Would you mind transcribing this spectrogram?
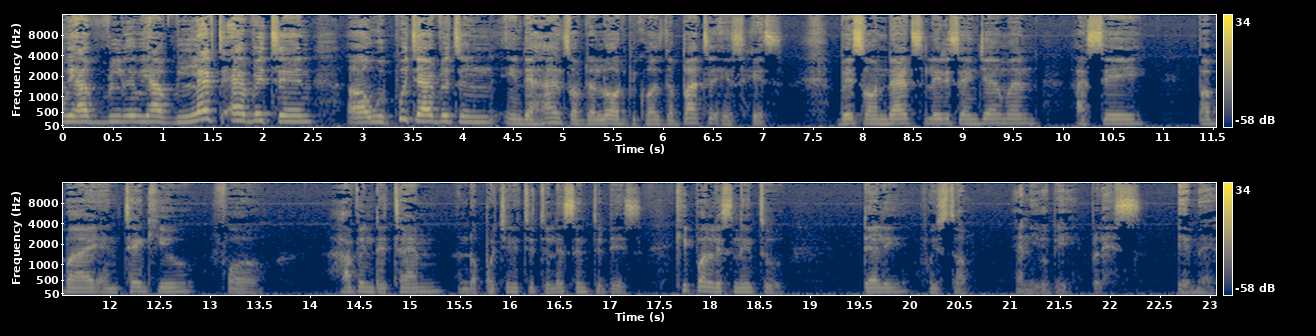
We have, we have left everything, uh, we put everything in the hands of the Lord because the battle is His. Based on that, ladies and gentlemen, I say bye bye and thank you for having the time and the opportunity to listen to this. Keep on listening to Daily Wisdom and you'll be blessed. Amen.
